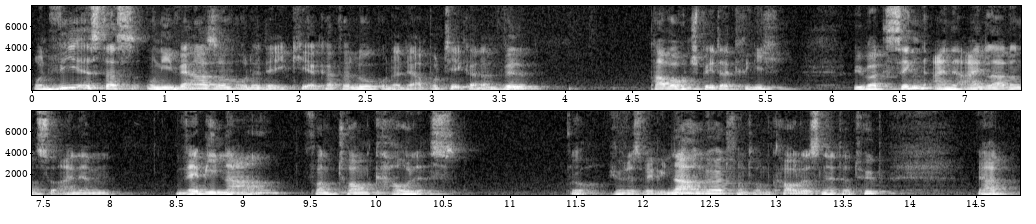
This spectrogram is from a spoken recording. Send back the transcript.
Und wie ist das Universum oder der IKEA-Katalog oder der Apotheker dann will. Ein paar Wochen später kriege ich über Xing eine Einladung zu einem Webinar von Tom Kaulis. Ja, ich habe das Webinar angehört von Tom Kaulis, netter Typ. Er hat,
